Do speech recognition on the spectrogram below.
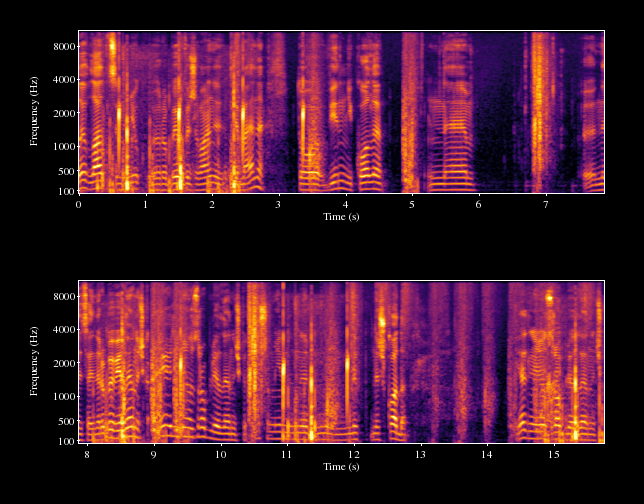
коли Влад Семенюк робив виживання для мене, то він ніколи не, е, не, це, не робив ялиночку, а я для нього зроблю ялиночку, тому що мені не, не, не, не шкода. Я для нього зроблю ялиночку.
